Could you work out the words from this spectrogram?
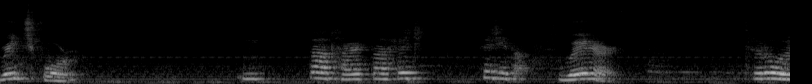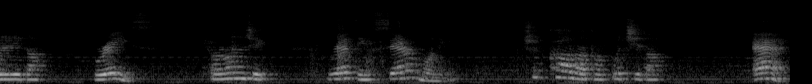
reach for, 있다 닳다 해지, 해지다 wear, 들어 올리다 raise, 결혼식 wedding ceremony, 축하하다 덧붙이다 add,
